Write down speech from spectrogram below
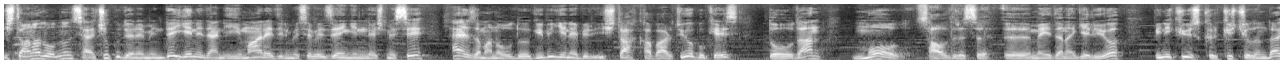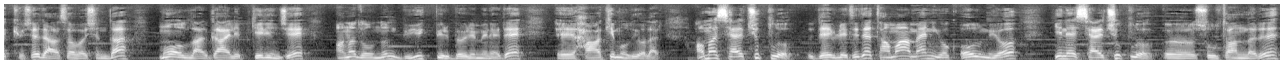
İşte Anadolu'nun Selçuklu döneminde yeniden imar edilmesi ve zenginleşmesi her zaman olduğu gibi yine bir iştah kabartıyor. Bu kez doğudan Moğol saldırısı e, meydana geliyor. 1243 yılında Köse Dağı Savaşı'nda Moğollar galip gelince Anadolu'nun büyük bir bölümüne de e, hakim oluyorlar. Ama Selçuklu devleti de tamamen yok olmuyor. Yine Selçuklu e, sultanları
